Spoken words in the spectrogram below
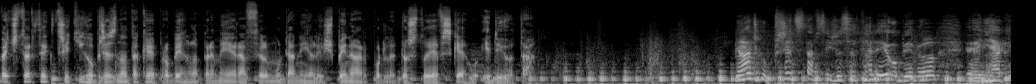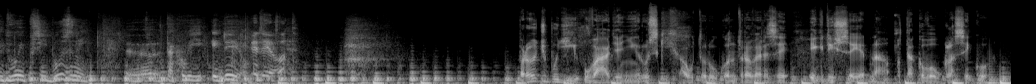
Ve čtvrtek 3. března také proběhla premiéra filmu Daniely Špinar podle Dostojevského Idiota. Miláčku, představ si, že se tady objevil eh, nějaký tvůj příbuzný, eh, takový idiot. Idiot? Proč budí uvádění ruských autorů kontroverzi, i když se jedná o takovou klasiku?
